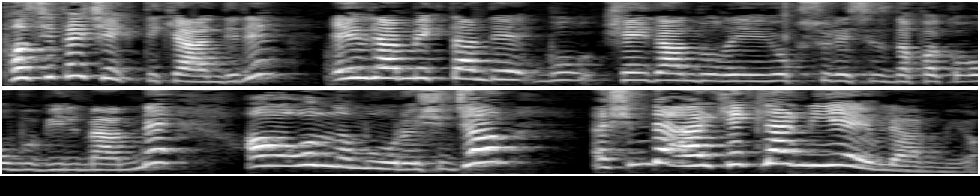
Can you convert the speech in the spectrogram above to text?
pasife çekti kendini. Evlenmekten de bu şeyden dolayı yok süresiz nafaka o bu bilmem ne. Aa onunla mı uğraşacağım? E şimdi erkekler niye evlenmiyor?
